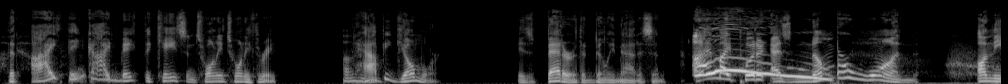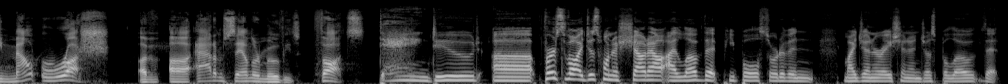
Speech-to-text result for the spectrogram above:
oh, that I think I'd make the case in 2023. Oh, that Happy Gilmore is better than Billy Madison. I might put it as oh! number one on the Mount Rush of uh, Adam Sandler movies. Thoughts? Dang, dude. Uh, first of all, I just want to shout out. I love that people sort of in my generation and just below that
